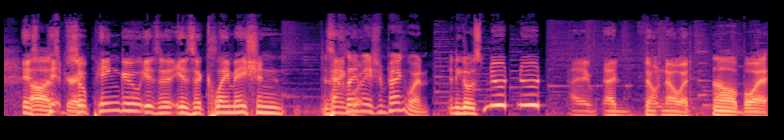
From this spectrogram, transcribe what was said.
Is Oh, Pi- great. So Pingu is a is a claymation It's a penguin. claymation penguin, and he goes noot noot. I I don't know it. Oh boy!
